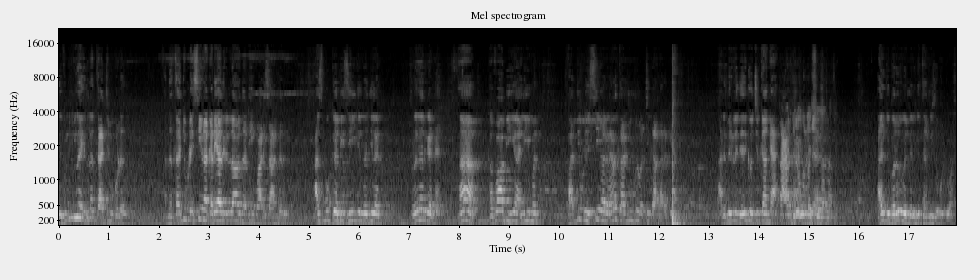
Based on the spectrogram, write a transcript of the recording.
இது உள்ள எல்லாம் தஜிபுக்கு உள்ளது. அந்த தஜிபுடைய சீனா கிடையாது இல்லாத அதிக மாறி சார்ந்தது அஸ்புக் அலி செய்தி ரஜிலன். விழுந்தர் கேட்டேன் ஆ கபாபிகி அலீமன். தஜிபுடைய சீனா கிடையாது தஜிபுக்கு வச்சிருக்காங்க இருக்கு அரபிகள் இது எதுக்கு வச்சிருக்காங்க? அதுக்கு பிறகு வெண்ணிற்கு தமீஸை கொண்டுவாங்க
